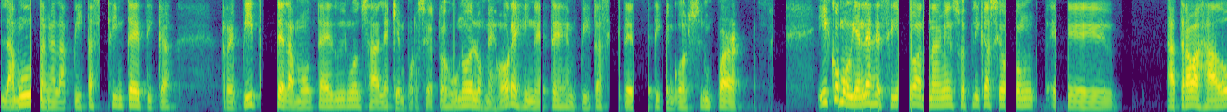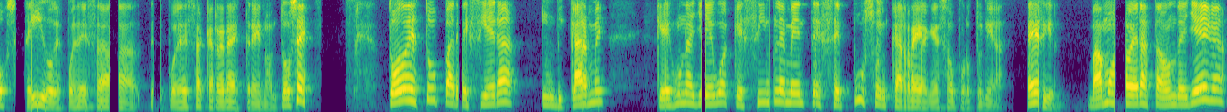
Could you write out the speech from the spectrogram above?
La mudan a la pista sintética, repite la monta Edwin González, quien por cierto es uno de los mejores jinetes en pista sintética en Goldstein Park. Y como bien les decía Anán en su explicación, eh, ha trabajado seguido después de, esa, después de esa carrera de estreno. Entonces, todo esto pareciera indicarme que es una yegua que simplemente se puso en carrera en esa oportunidad. Es decir, vamos a ver hasta dónde llega.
